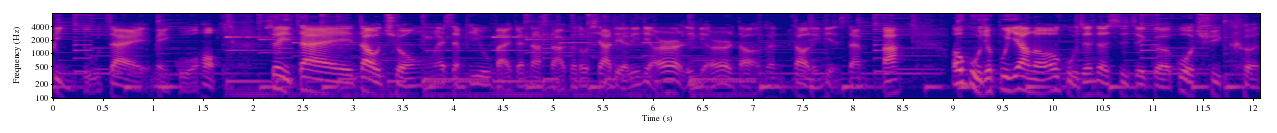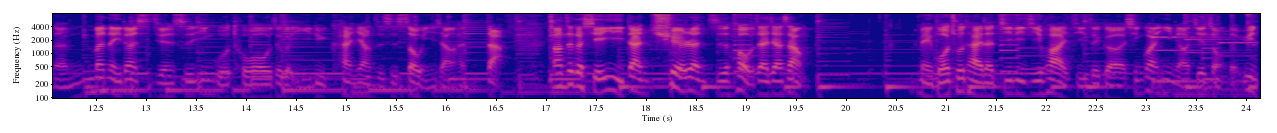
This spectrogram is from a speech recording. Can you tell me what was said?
病毒在美国吼，所以在道琼 s m p 五百跟纳斯达克都下跌零点二二、零点二二到跟到零点三八。欧股就不一样喽，欧股真的是这个过去可能闷了一段时间，是英国脱欧这个疑虑，看样子是受影响很大。当这个协议一旦确认之后，再加上美国出台的激励计划以及这个新冠疫苗接种的运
